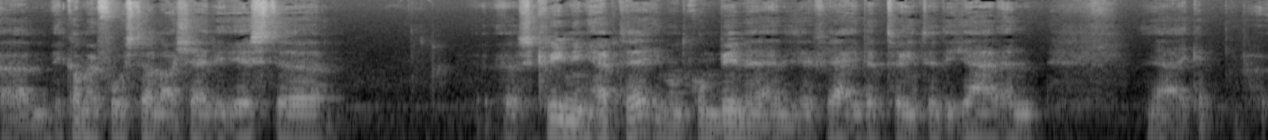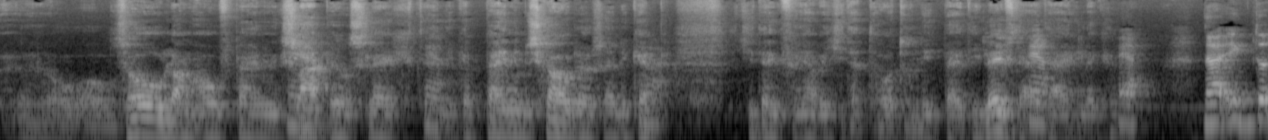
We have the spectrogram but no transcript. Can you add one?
ehm, ik kan me voorstellen als jij de eerste eh, screening hebt, hè. Iemand komt binnen en die zegt, ja, ik ben 22 jaar en ja, ik heb eh, al, al zo lang hoofdpijn en ik slaap Ja. heel slecht Ja. en ik heb pijn in mijn schouders en ik heb... Dat je denkt van, ja, weet je, dat hoort toch niet bij die leeftijd Ja. eigenlijk, hè? Ja. Nou, ik,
